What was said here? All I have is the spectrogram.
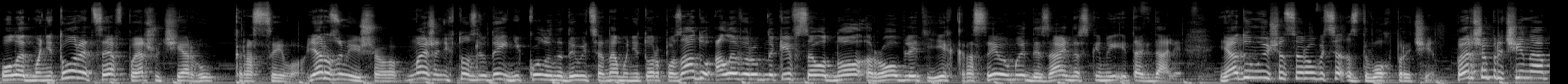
OLED-монітори це в першу чергу красиво. Я розумію, що майже ніхто з людей ніколи не дивиться на монітор позаду, але виробники все одно роблять їх красивими, дизайнерськими і так далі. Я думаю, що це робиться з двох причин. Перша причина.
